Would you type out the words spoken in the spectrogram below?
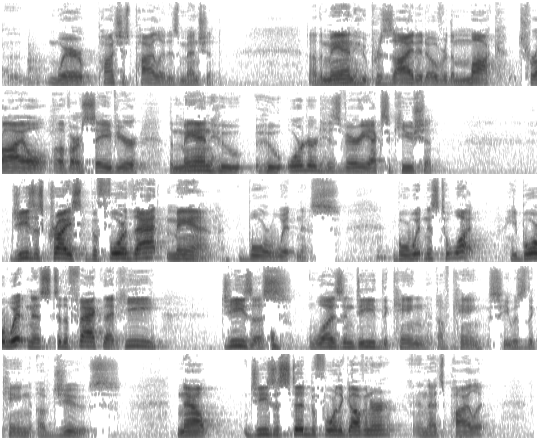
where Pontius Pilate is mentioned. Uh, the man who presided over the mock trial of our Savior, the man who, who ordered his very execution. Jesus Christ, before that man, bore witness. Bore witness to what? He bore witness to the fact that he, Jesus, was indeed the King of Kings. He was the King of Jews. Now, Jesus stood before the governor, and that's Pilate.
